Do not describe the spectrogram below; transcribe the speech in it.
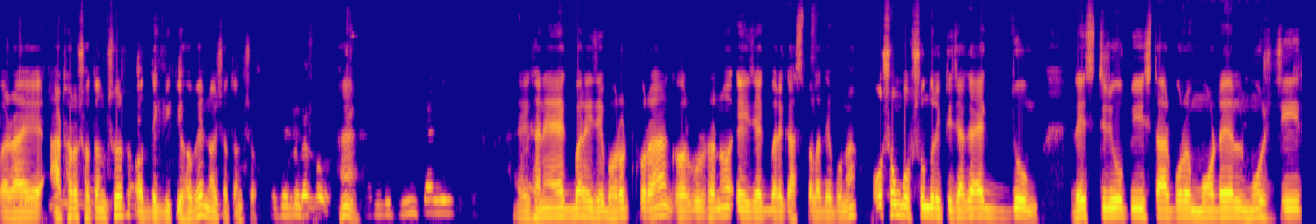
প্রায় আঠারো শতাংশর অর্ধেক বিক্রি হবে, নয় শতাংশ। হ্যাঁ। এখানে একবার এই যে ভরট করা ঘর উঠানো এই যে একবারে গাছপালা দেব না। অসম্ভব সুন্দর একটি জায়গা, একদম রেজিস্ট্রি অফিস, তারপরে মডেল, মসজিদ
